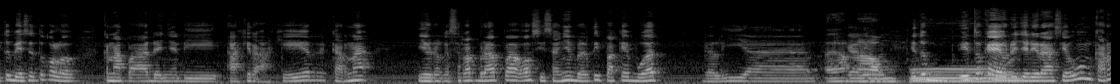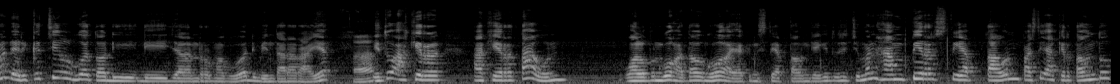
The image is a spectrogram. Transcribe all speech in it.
Itu biasa tuh kalau kenapa adanya di akhir-akhir karena ya udah keserap berapa? Oh, sisanya berarti pakai buat galian. Ya galian. ampun. Itu itu kayak udah jadi rahasia umum karena dari kecil gua tau di di jalan rumah gua di Bintara Raya Hah? itu akhir akhir tahun walaupun gua nggak tahu gua gak yakin setiap tahun kayak gitu sih cuman hampir setiap tahun pasti akhir tahun tuh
